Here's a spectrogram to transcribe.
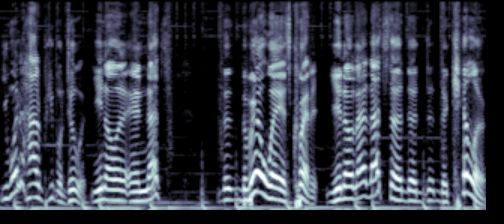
you wonder how do people do it, you know? And, and that's the the real way is credit. You know that that's the the, the, the killer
